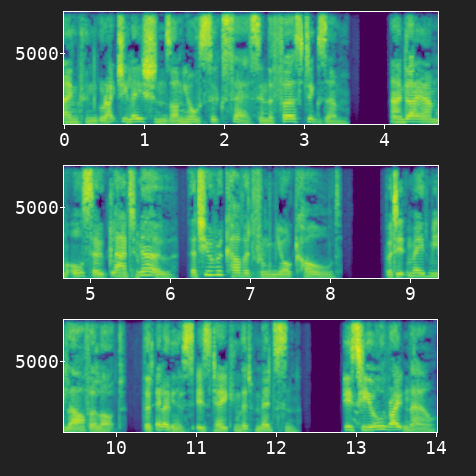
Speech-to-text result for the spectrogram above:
And congratulations on your success in the first exam. And I am also glad to know that you recovered from your cold. But it made me laugh a lot that Elias is taking that medicine. Is he all right now?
